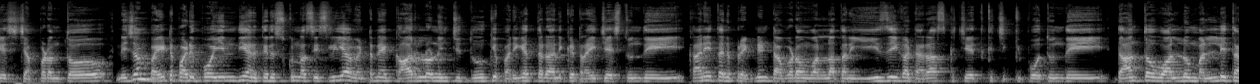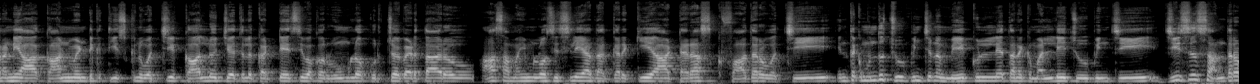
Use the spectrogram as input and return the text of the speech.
చేసి చెప్పడంతో నిజం బయట పడిపోయింది అని తెలుసుకున్న సిసిలియా వెంటనే కారులో నుంచి దూకి పరిగెత్తడానికి ట్రై చేస్తుంది. కానీ తను ప్రెగ్నెంట్ అవ్వడం వల్ల తను ఈజీగా టెరాస్కి చేతికి చిక్కిపోతుంది. దాంతో వాళ్ళు మళ్ళీ తనని ఆ కాన్వెంట్కి తీసుకుని వచ్చి కాళ్ళు చేతులు కట్టేసి ఒక రూమ్లో కూర్చోబెడతారు. ఆ సమయంలో సిసిలియా దగ్గరికి ఆ టెరాస్ ఫాదర్ వచ్చి ఇంతకు ముందు చూపించిన మేకుల్నే తనకి మళ్ళీ చూపించి జీసస్ అందరి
